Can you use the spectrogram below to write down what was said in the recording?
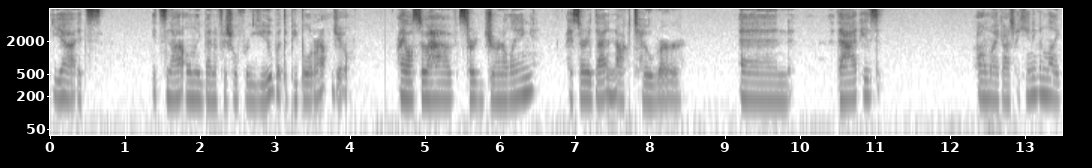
yeah, it's it's not only beneficial for you but the people around you. I also have started journaling. I started that in October and that is oh my gosh, I can't even like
